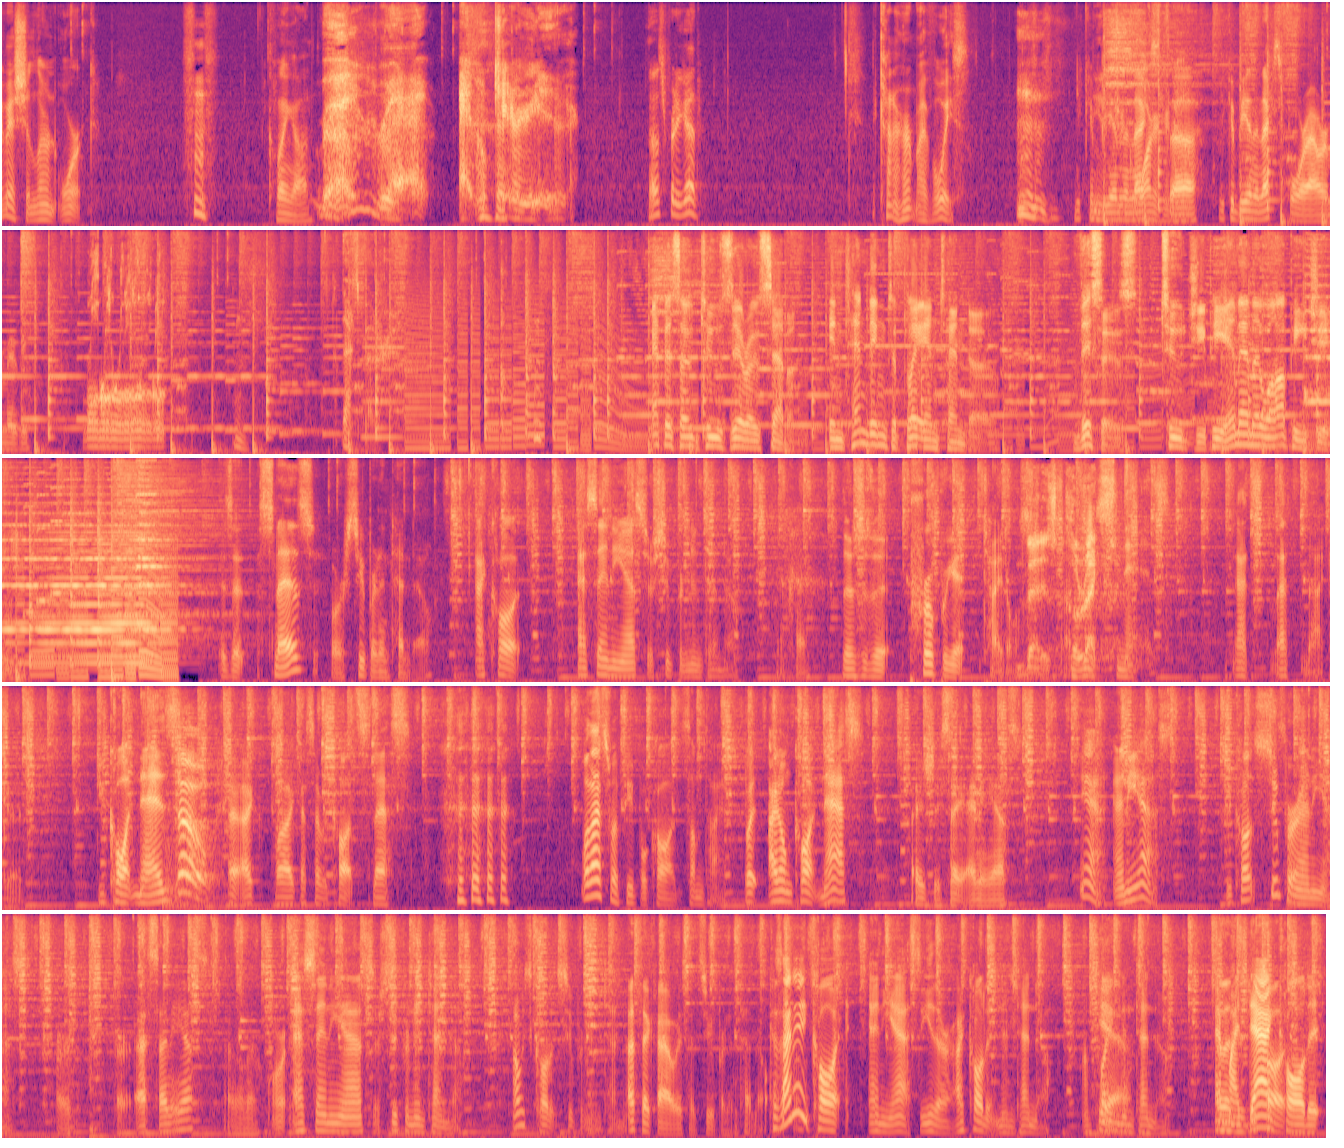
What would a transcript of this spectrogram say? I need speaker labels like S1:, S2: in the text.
S1: Maybe I should learn Orc.
S2: Klingon.
S1: I don't care.
S2: That was pretty good.
S1: It kind of hurt my voice.
S2: You can
S1: Need
S2: be in the
S1: drink water
S2: next. Uh, you could be in the next four-hour movie.
S1: That's better.
S3: Episode 207 Intending to play Nintendo. This is 2GP MMORPG.
S2: Is it SNES or Super Nintendo?
S1: I call it SNES or Super Nintendo.
S2: Okay.
S1: Those are the appropriate titles.
S4: That is correct.
S1: SNES. That's that's not good. Do you call it NES? No.
S2: I, I, well, I guess I would call it E SNES.
S1: Well, that's what people call it sometimes, but I don't call it NES.
S2: I usually say NES
S1: Yeah, NES. You call it Super NES
S2: or, or SNES. I don't know.
S1: or SNES or Super Nintendo. I always called it Super Nintendo.
S2: I think I always said Super Nintendo.
S1: Because I didn't call it NES either. I called it Nintendo. I'm playing
S2: Yeah.
S1: Nintendo.
S2: then
S1: And my
S2: did you
S1: dad
S2: call it-
S1: called it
